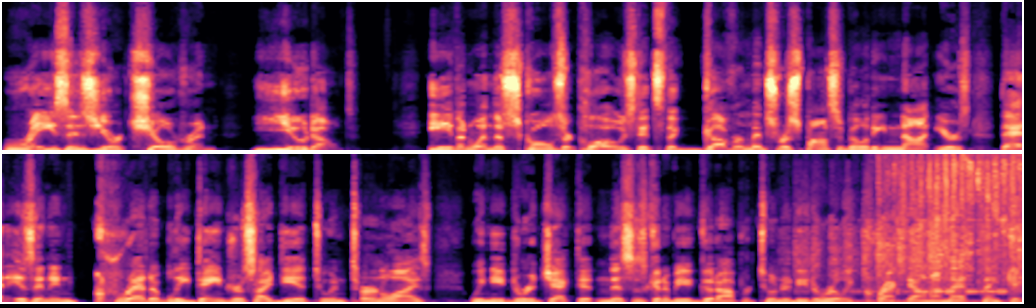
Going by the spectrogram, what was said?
raises your children. You don't. Even when the schools are closed, it's the government's responsibility, not yours. That is an incredibly dangerous idea to internalize. We need to reject it, and this is going to be a good opportunity to really crack down on that thinking.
